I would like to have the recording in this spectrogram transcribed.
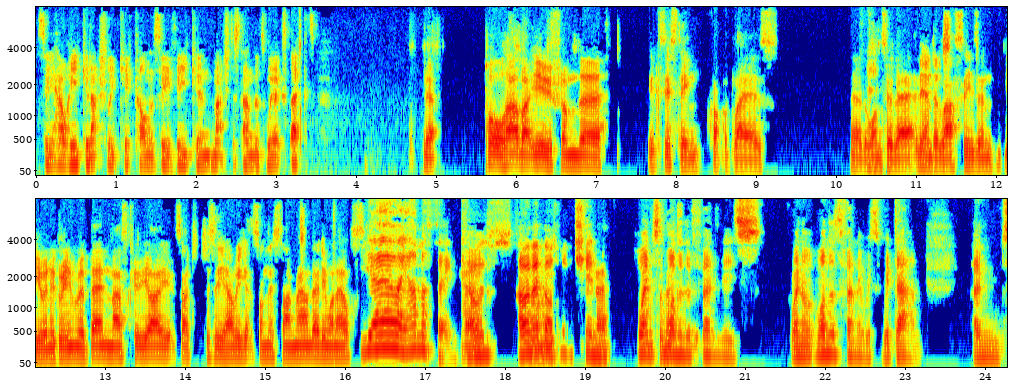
see how he can actually kick on and see if he can match the standards we expect. Yeah. Paul, how about you from the existing crop of players, uh, the ones who were there at the end of last season? You in agreement with Ben, you excited to see how he gets on this time round? Anyone else? Yeah, I am, I think. Yeah. I was I remember um, I was watching yeah. went to one of the friendlies when one of the friendly was with Dan and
